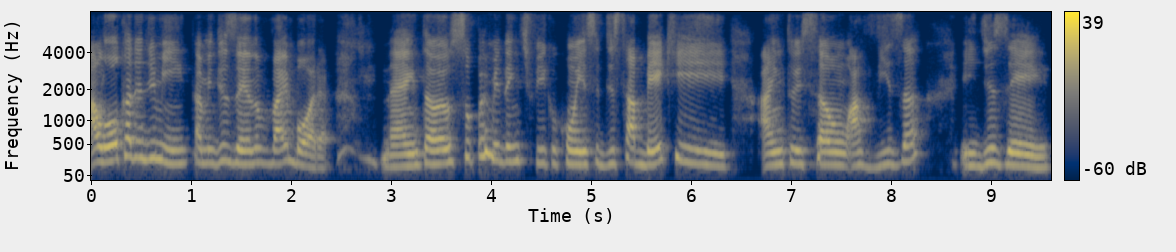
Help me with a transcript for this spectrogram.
a louca dentro de mim tá me dizendo vai embora, né? Então eu super me identifico com isso de saber que a intuição avisa e dizer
